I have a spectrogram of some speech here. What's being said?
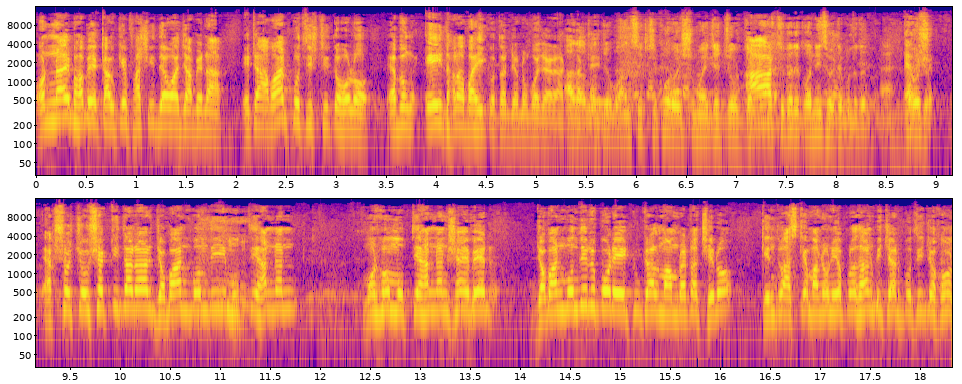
অন্যায়ভাবে কাউকে ফাঁসি দেওয়া যাবে না এটা আবার প্রতিষ্ঠিত হলো এবং এই ধারাবাহিকতা যেন বজায় রাখা আর- একশো চৌষট্টি ধারার জবানবন্দি মুফতি হান্নান মরহুম মুফতি হান্নান সাহেবের জবানবন্দির উপরে এই টোটাল মামলাটা ছিল কিন্তু আজকে মাননীয় প্রধান বিচারপতি যখন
